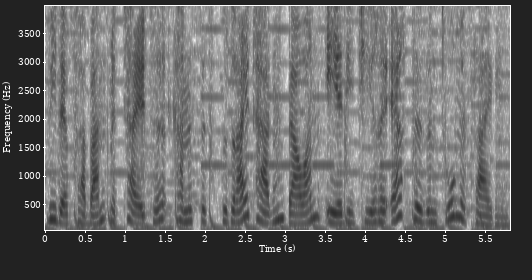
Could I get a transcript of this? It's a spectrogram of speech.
Wie der Verband mitteilte, kann es bis zu drei Tagen dauern, ehe die Tiere erste Symptome zeigen.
